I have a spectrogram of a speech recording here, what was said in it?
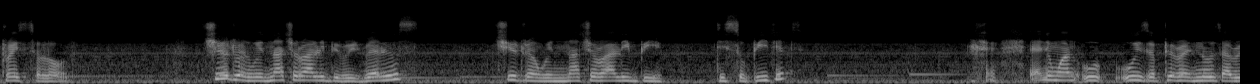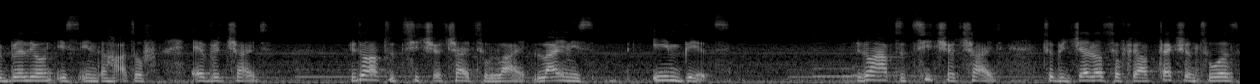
Praise the Lord. Children will naturally be rebellious. Children will naturally be disobedient. Anyone who, who is a parent knows that rebellion is in the heart of every child. You don't have to teach your child to lie. Lying is inbuilt. You don't have to teach your child to be jealous of your affection towards,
